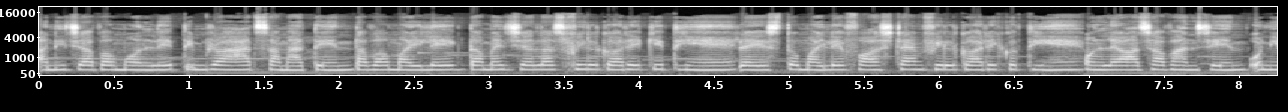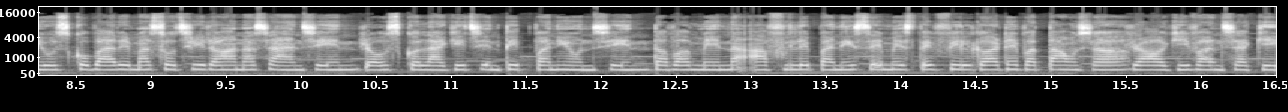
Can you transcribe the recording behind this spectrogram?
अनि जब मनले तिम्रो हात समातिन् तब मैले एकदमै जेलस फिल गरेकी थिएँ। र यस्तो मैले फर्स्ट टाइम फिल गरेको थिएँ। उनले अझ भन्छन् उनी उसको बारेमा सोचिरहन चाहन्छन् र उसको लागि चिन्तित पनि हुन्छन्। तब मेन आफूले पनि सेम यस्तै फिल गर्ने बताउँछ। र अघि भन्छ कि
